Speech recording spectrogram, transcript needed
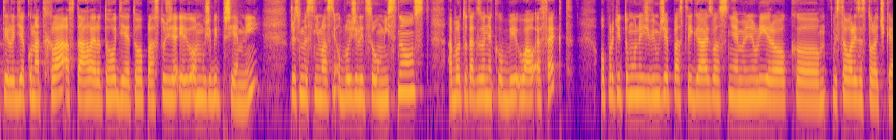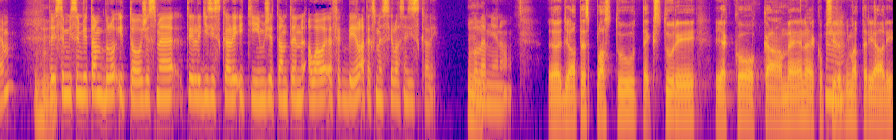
ty lidi jako nadchla a vtáhla do toho děje toho plastu, že i on může být příjemný, protože jsme s ním vlastně obložili celou místnost a byl to takzvaný jako wow efekt, Oproti tomu, než vím, že Plastic Guys vlastně minulý rok eh, vystavovali se stolečkem, Mm-hmm. Takže si myslím, že tam bylo i to, že jsme ty lidi získali i tím, že tam ten wow efekt byl a tak jsme si vlastně získali. Mm-hmm. Podle mě, no. Eh, děláte z plastu textury jako kámen a jako mhm. přírodní mm. materiály.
